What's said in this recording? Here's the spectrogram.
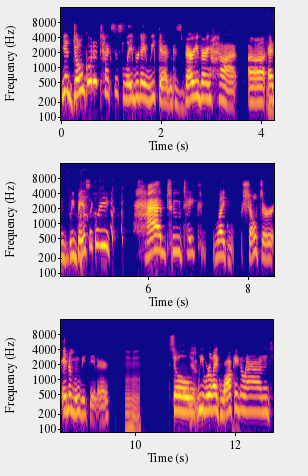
yeah. Don't go to Texas Labor Day weekend because very very hot. Uh, and we basically had to take like shelter in a movie theater. mm-hmm. So Yeah. we were like walking around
